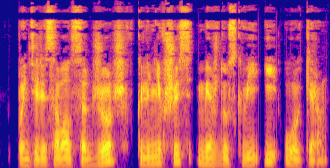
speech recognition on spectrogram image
— поинтересовался Джордж, вклинившись между Скви и Уокером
